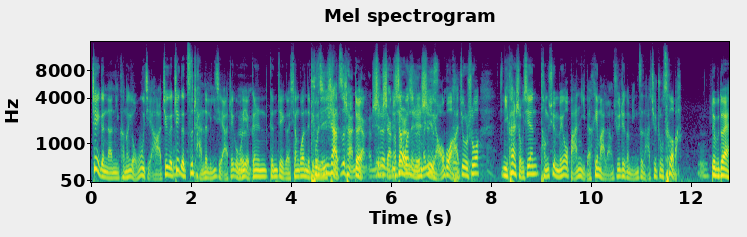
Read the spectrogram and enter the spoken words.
这个呢，你可能有误解啊。这个这个资产的理解啊，这个我也跟跟这个相关的这个普及一下资产对是这两个相关的人士聊过啊，就是说，你看，首先腾讯没有把你的黑马良驹这个名字拿去注册吧，对不对？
